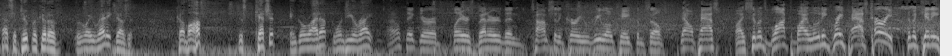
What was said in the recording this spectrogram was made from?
That's a duplicate of the way Redick does it. Come off, just catch it and go right up, going to your right. I don't think there are players better than Thompson and Curry who relocate themselves. Now a pass by Simmons, blocked by Looney. Great pass, Curry to McKinnie,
